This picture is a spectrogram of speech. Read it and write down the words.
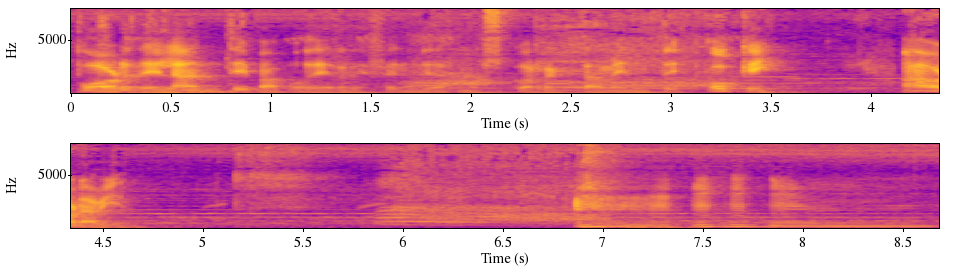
por delante para poder defendernos correctamente. Ok, ahora bien.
